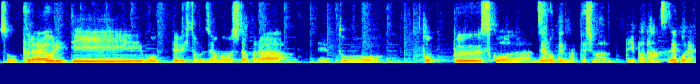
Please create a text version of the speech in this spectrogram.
そう、プライオリティ持ってる人の邪魔をしたから、えっ、と、トップスコアが0点になってしまうっていうパターンですね、これ。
